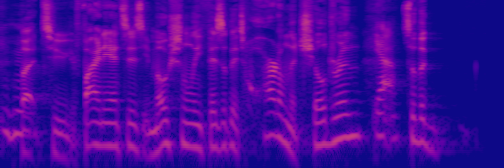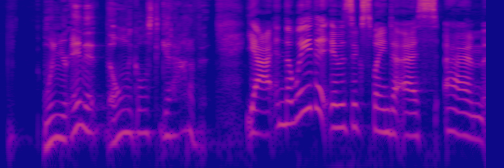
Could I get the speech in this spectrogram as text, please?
mm-hmm. but to your finances, emotionally, physically. It's hard on the children. Yeah. So the when you're in it, the only goal is to get out of it. Yeah, and the way that it was explained to us, um,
